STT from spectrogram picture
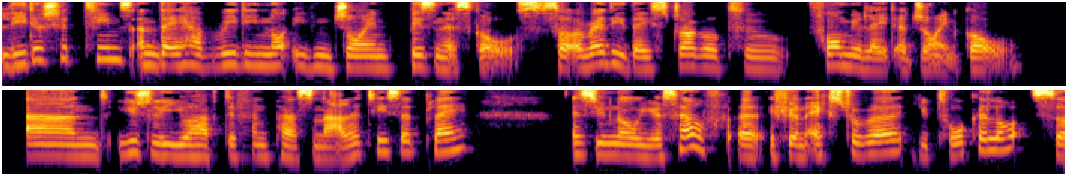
leadership teams, and they have really not even joined business goals. So already they struggle to formulate a joint goal, and usually you have different personalities at play as you know yourself, uh, if you're an extrovert, you talk a lot. So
